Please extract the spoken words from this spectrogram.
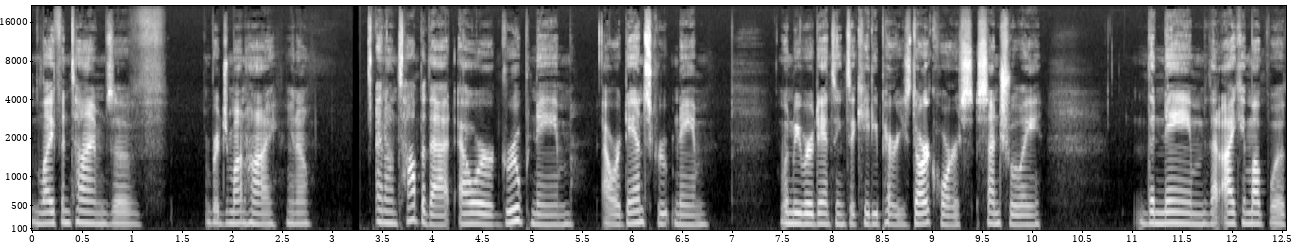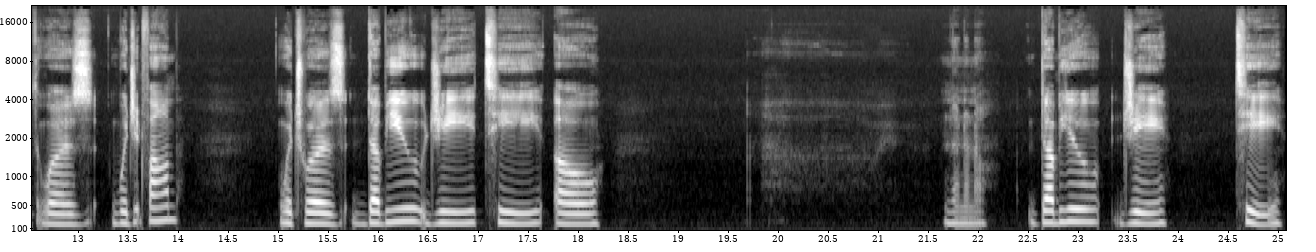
life and times of Ridgemont High, you know. And on top of that, our group name, our dance group name, when we were dancing to Katy Perry's Dark Horse, essentially, the name that I came up with was Widget Fob, which was W G T O. No, no, no. W G T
